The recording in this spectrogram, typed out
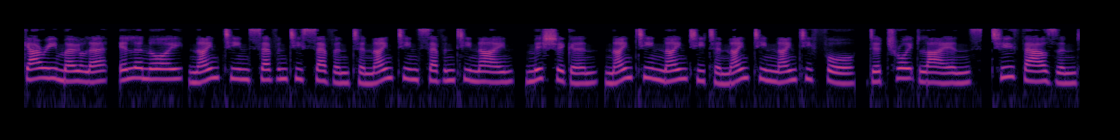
Gary Moeller, Illinois 1977 to 1979, Michigan 1990 to 1994, Detroit Lions 2000,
